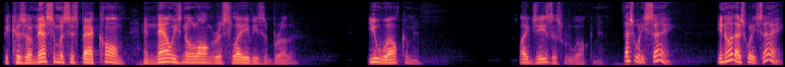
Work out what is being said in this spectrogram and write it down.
because Onesimus is back home and now he's no longer a slave, he's a brother. You welcome him like Jesus would welcome him. That's what he's saying. You know that's what he's saying.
